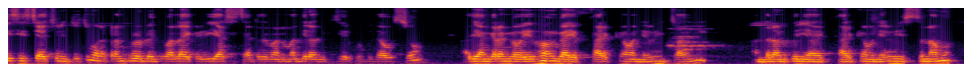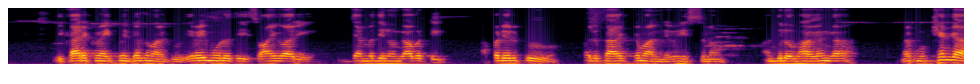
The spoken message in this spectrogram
ఏసీ స్టాచ్యూ నుంచి వచ్చి మన ట్రంక్ రోడ్ నుంచి మళ్ళీ ఇక్కడ విఆర్సి సెంటర్ మన మందిరానికి చేరుకుంటుంది అవసరం అది అంగరంగ వైభవంగా ఈ యొక్క కార్యక్రమాన్ని నిర్వహించాలని అందరూ అనుకుని కార్యక్రమం నిర్వహిస్తున్నాము. ఈ కార్యక్రమం అయిపోయిన తర్వాత మనకు ఇరవై మూడో తేదీ స్వామివారి జన్మదినం కాబట్టి అప్పటి వరకు పలు కార్యక్రమాలు నిర్వహిస్తున్నాం. అందులో భాగంగా మనకు ముఖ్యంగా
